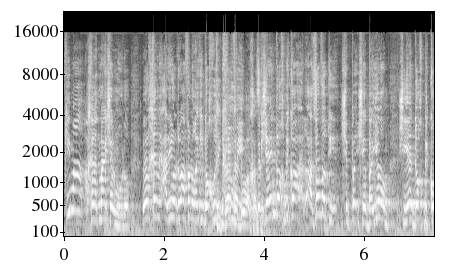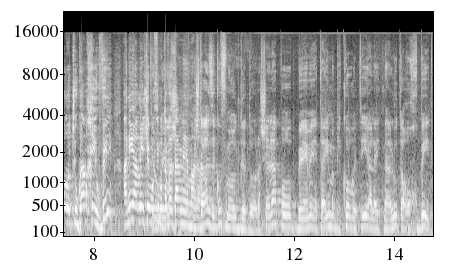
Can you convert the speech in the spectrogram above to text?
כי מה? אחרת מה ישלמו לו? ולכן, אני עוד אף פעם לא ראיתי דוח חיובי. תקרא את הדוח הזה. וכשאין דוח ביקורת, עזוב אותי, שביום שיהיה דוח ביקורת שהוא גם חיובי, אני אאמין שהם עושים את עבודתם נאמנה. משטרה זה גוף מאוד גדול. השאלה פה באמת, האם הביקורת היא על ההתנהלות הרוחבית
